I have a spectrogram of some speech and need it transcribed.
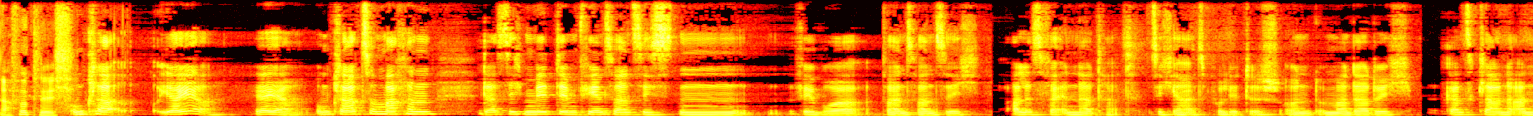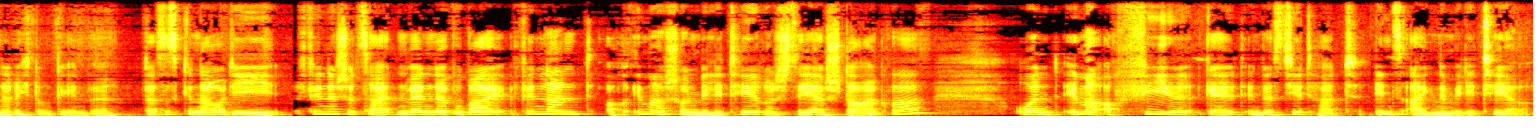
Ach, wirklich? Um klar, ja, ja, ja, ja, um klar zu machen, dass sich mit dem 24. Februar 22 alles verändert hat, sicherheitspolitisch, und man dadurch ganz klar in eine andere Richtung gehen will. Das ist genau die finnische Zeitenwende, wobei Finnland auch immer schon militärisch sehr stark war und immer auch viel Geld investiert hat ins eigene Militär.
